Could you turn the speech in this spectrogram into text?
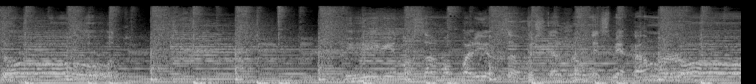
тот. И вино само польется в искаженный смехом рот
